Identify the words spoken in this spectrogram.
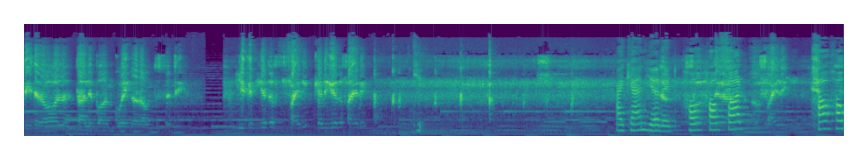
These are all Taliban going around the city. You can hear the fighting. Can you hear the fighting? I can hear it. How how far? uh. How how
